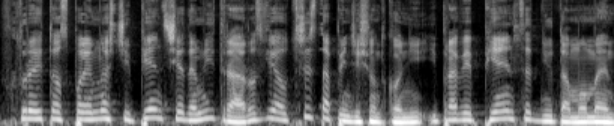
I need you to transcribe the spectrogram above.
w której to z pojemności 5,7 litra rozwijał 350 koni i prawie 500 Nm.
